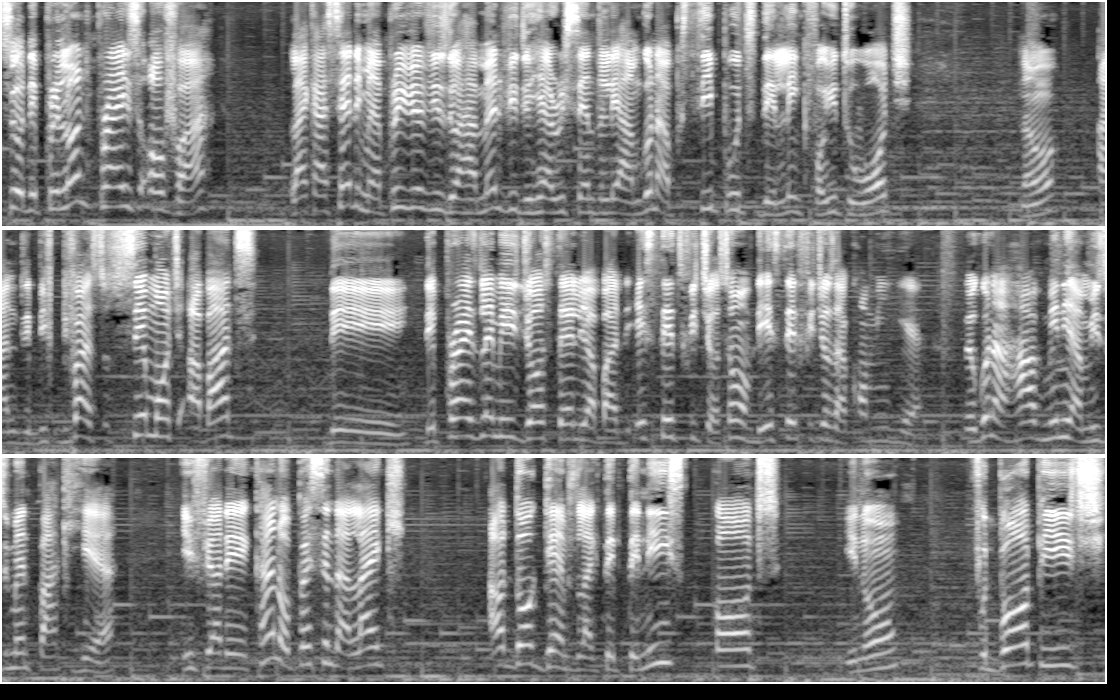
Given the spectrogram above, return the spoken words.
So the pre-launch price offer, like I said in my previous video, I have made video here recently. I'm gonna still put the link for you to watch. No, and before I say much about the the price, let me just tell you about the estate features. Some of the estate features are coming here. We're gonna have mini amusement park here if you are the kind of person that like outdoor games like the tennis court you know football pitch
